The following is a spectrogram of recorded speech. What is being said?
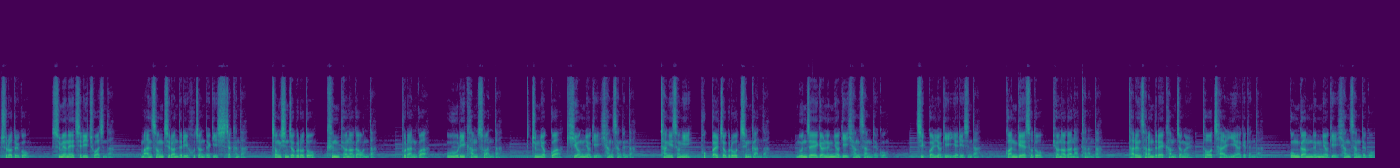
줄어들고 수면의 질이 좋아진다. 만성 질환들이 호전되기 시작한다. 정신적으로도 큰 변화가 온다. 불안과 우울이 감소한다. 집중력과 기억력이 향상된다. 창의성이 폭발적으로 증가한다. 문제 해결 능력이 향상되고 직관력이 예리해진다. 관계에서도 변화가 나타난다. 다른 사람들의 감정을 더 잘 이해하게 된다. 공감 능력이 향상되고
